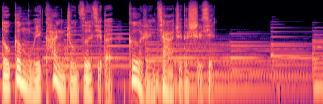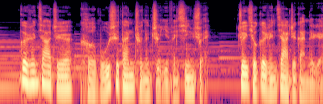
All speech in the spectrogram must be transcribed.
都更为看重自己的个人价值的实现。个人价值可不是单纯的指一份薪水，追求个人价值感的人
